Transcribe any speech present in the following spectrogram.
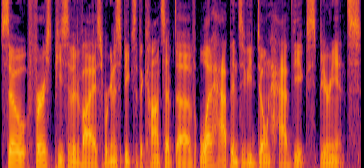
So, first piece of advice, we're going to speak to the concept of what happens if you don't have the experience.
